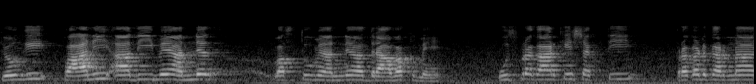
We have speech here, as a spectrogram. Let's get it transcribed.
क्योंकि पानी आदि में अन्य वस्तु में, अन्य द्रावक में, उस प्रकार की शक्ति प्रकट करना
